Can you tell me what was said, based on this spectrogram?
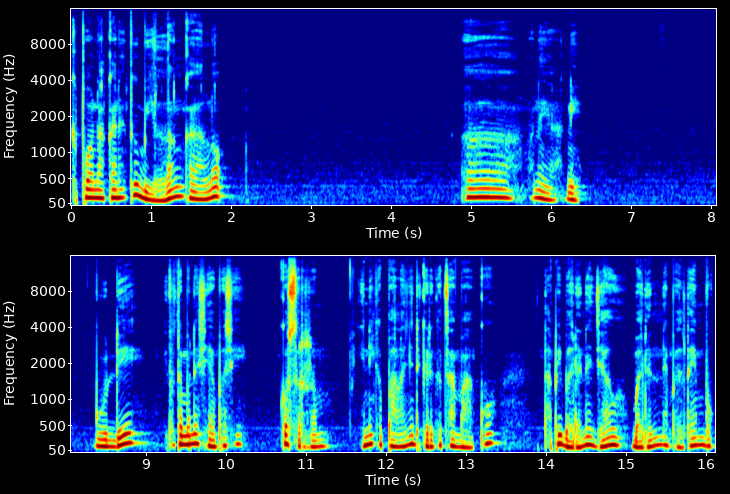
Keponakannya tuh bilang kalau uh, mana ya? Nih. Bude itu temennya siapa sih? Kok serem? Ini kepalanya deket-deket sama aku tapi badannya jauh. Badannya nempel tembok.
